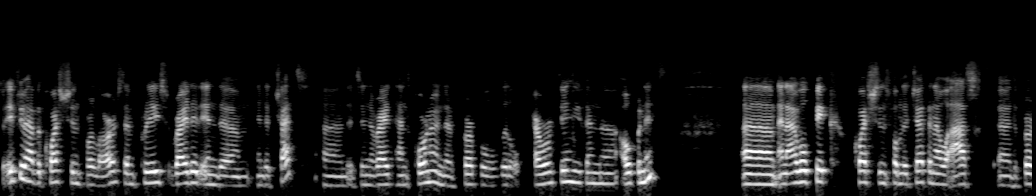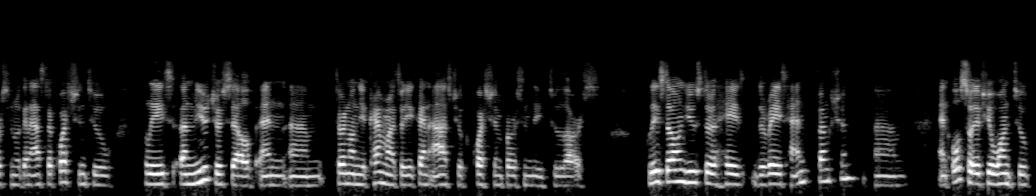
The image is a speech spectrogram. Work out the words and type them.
So if you have a question for Lars, then please write it in the in the chat. Uh, it's in the right hand corner in the purple little arrow thing. You can uh, open it. Um, and I will pick questions from the chat and I will ask uh, the person who can ask their question to please unmute yourself and um, turn on your camera so you can ask your question personally to Lars. Please don't use the, the raise hand function. Um, and also if you want to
